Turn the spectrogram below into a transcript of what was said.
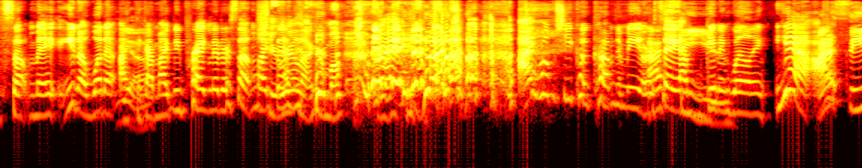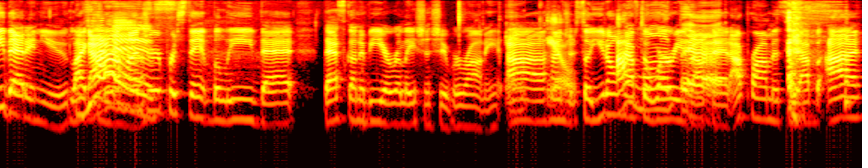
Something, may, you know, what I think I might be pregnant or something like she that. real like her mom. right. I hope she could come to me or I say I'm you. getting willing. Yeah, I I see that in you. Like I hundred percent believe that that's going to be your relationship with Ronnie. I hundred. So you don't I have to want worry about that. that. I promise you. I, I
